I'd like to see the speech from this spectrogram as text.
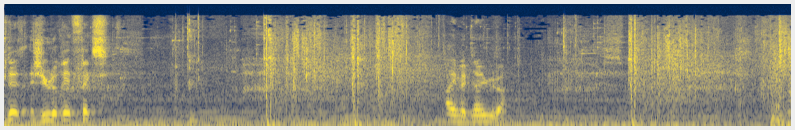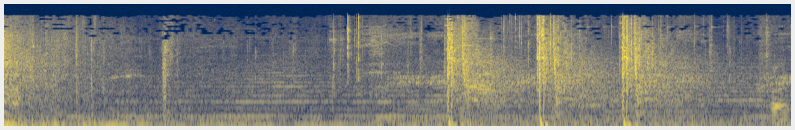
Punaise, j'ai eu le réflexe Ah, il m'a bien eu là. Ouais,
